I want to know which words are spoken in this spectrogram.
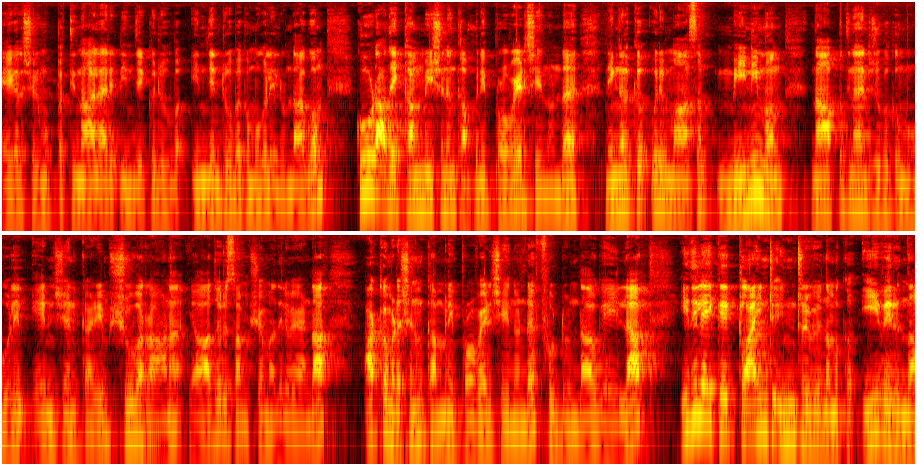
ഏകദേശം ഒരു മുപ്പത്തിനാലായിരം ഇന്ത്യയ്ക്ക് രൂപ ഇന്ത്യൻ രൂപയ്ക്ക് മുകളിൽ ഉണ്ടാകും. കൂടാതെ കമ്മീഷനും കമ്പനി പ്രൊവൈഡ് ചെയ്യുന്നുണ്ട്. നിങ്ങൾക്ക് ഒരു മാസം മിനിമം നാൽപ്പത്തിനായിരം രൂപയ്ക്ക് മുകളിൽ ഏൺ ചെയ്യാൻ കഴിയും. ഷുവറാണ് യാതൊരു സംശയവും അതിൽ വേണ്ട. അക്കോമഡേഷനും കമ്പനി പ്രൊവൈഡ് ചെയ്യുന്നുണ്ട്. ഫുഡ് ഉണ്ടാവുകയില്ല. ഇതിലേക്ക് ക്ലയന്റ് ഇന്റർവ്യൂ നമുക്ക് ഈ വരുന്ന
